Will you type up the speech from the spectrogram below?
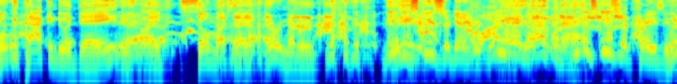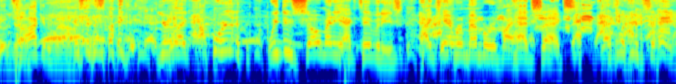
what we pack into a day is like so much that I don't, I don't remember. These What are you- excuses are getting wild. What are you guys laughing at? These excuses are crazy. What are you Jeff. talking about? it's like you're like we're, we do so many activities. I can't remember if I had sex. That's what you're saying.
